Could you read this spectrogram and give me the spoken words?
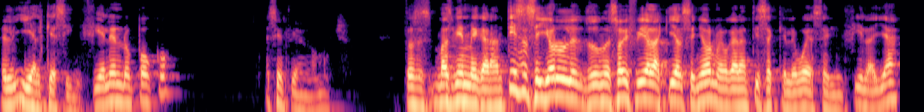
y el que es infiel en lo poco, es infiel en lo mucho. Entonces, más bien me garantiza, si yo donde soy fiel aquí al Señor, me garantiza que le voy a ser infiel allá.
